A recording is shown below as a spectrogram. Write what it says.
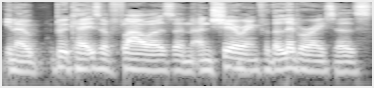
you know, bouquets of flowers and, and cheering for the liberators.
